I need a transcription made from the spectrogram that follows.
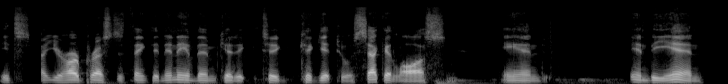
it's uh, you're hard pressed to think that any of them could to could get to a second loss and and be in.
